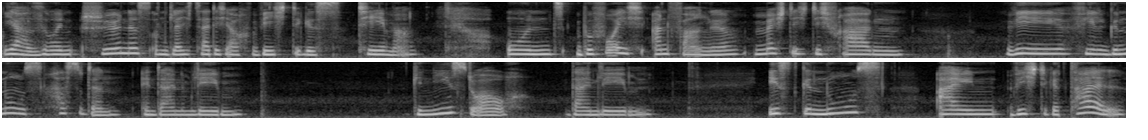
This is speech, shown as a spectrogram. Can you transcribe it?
Ja, so ein schönes und gleichzeitig auch wichtiges Thema. Und bevor ich anfange, möchte ich dich fragen, wie viel Genuss hast du denn in deinem Leben? Genießt du auch dein Leben? Ist Genuss ein wichtiger Teil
